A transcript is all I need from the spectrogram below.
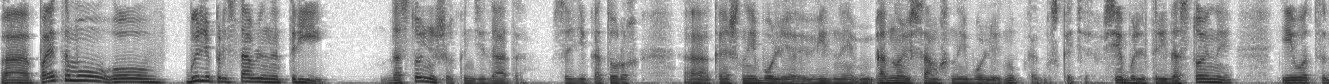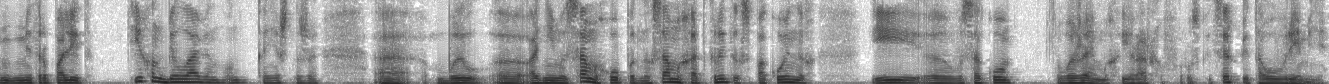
А, поэтому были представлены три достойнейших кандидата, среди которых Э, конечно, наиболее видные, одно из самых наиболее, ну, как бы сказать, все были три достойные. И вот митрополит Тихон Белавин, он, конечно же, э, был э, одним из самых опытных, самых открытых, спокойных и высоко уважаемых иерархов русской церкви того времени.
